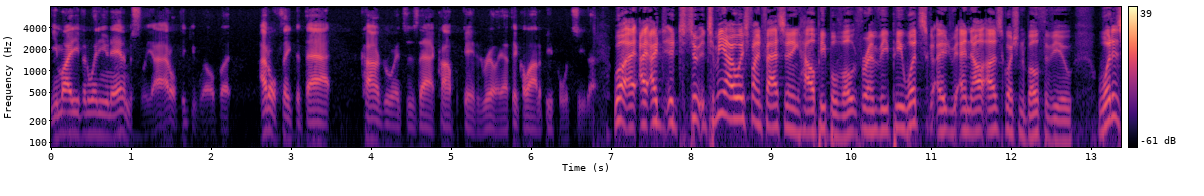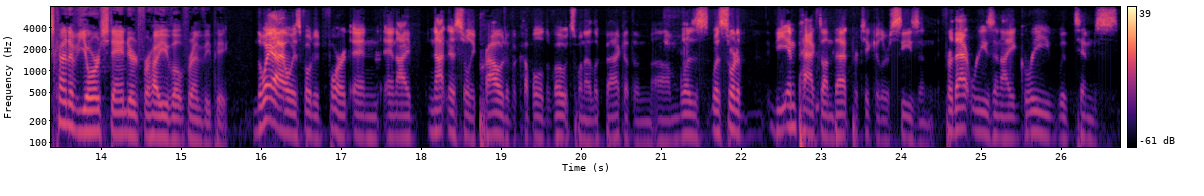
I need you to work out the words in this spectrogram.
he might even win unanimously. I don't think he will, but I don't think that that congruence is that complicated, really. I think a lot of people would see that. Well, I, I it, to, to me, I always find fascinating how people vote for MVP. What's and I'll ask a question to both of you. What is kind of your standard for how you vote for MVP? the way I always voted for it, and and I'm not necessarily proud of a couple of the votes when I look back at them, um, was was sort of the impact on that particular season. For that reason, I agree with Tim's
